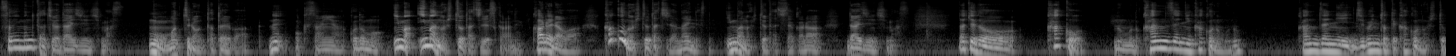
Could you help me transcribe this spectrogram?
そういうものたちは大事にします。もうもちろん例えばね奥さんや子供今今の人たちですからね。彼らは過去の人たちじゃないんですね。今の人たちだから大事にします。だけど過去のもの完全に過去のもの完全に自分にとって過去の人、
